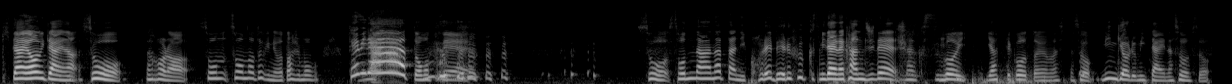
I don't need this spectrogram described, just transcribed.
来たよみたいな。そう。だからそんそんな時に私もフェミだーと思って。そうそんなあなたにこれベルフックスみたいな感じでなんかすごいやっていこうと思いました。そうミンギョルみたいな。そうそう。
